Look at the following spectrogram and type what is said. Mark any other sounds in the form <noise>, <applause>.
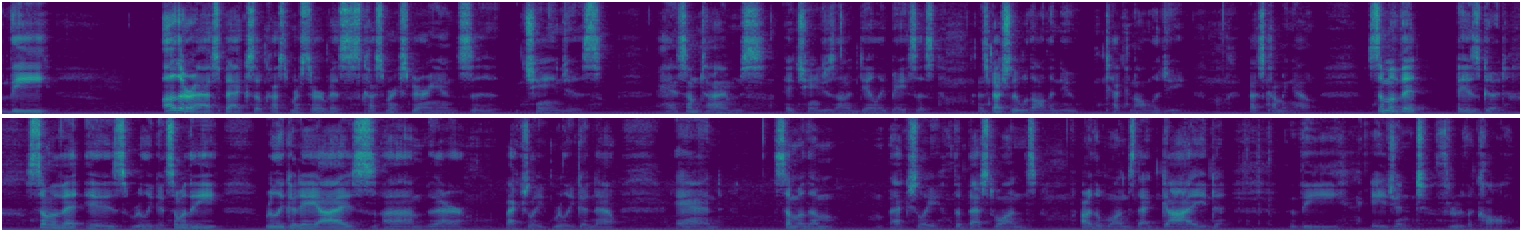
The other aspects of customer service, customer experience uh, changes and sometimes it changes on a daily basis, especially with all the new technology that's coming out. Some of it is good, some of it is really good. Some of the really good AIs, um, they're actually really good now, and some of them, actually, the best ones are the ones that guide the agent through the call.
